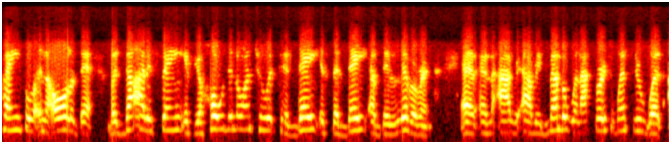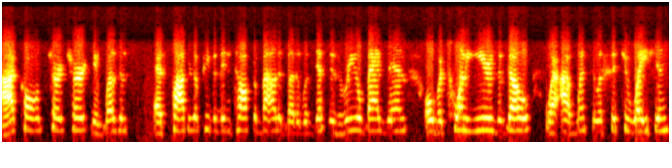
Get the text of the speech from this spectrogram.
painful and all of that. But God is saying, if you're holding on to it, today is the day of deliverance. And and I I remember when I first went through what I called church hurt. It wasn't as popular. People didn't talk about it, but it was just as real back then, over 20 years ago, where I went through a situation,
